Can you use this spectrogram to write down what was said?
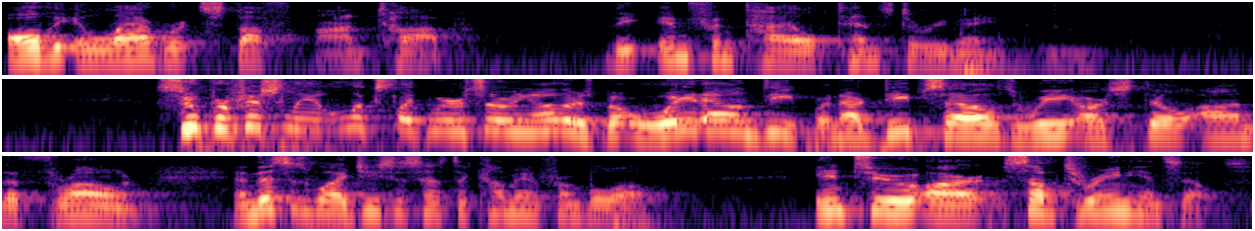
all the elaborate stuff on top, the infantile tends to remain. Superficially, it looks like we're serving others, but way down deep, in our deep selves, we are still on the throne. And this is why Jesus has to come in from below into our subterranean selves.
